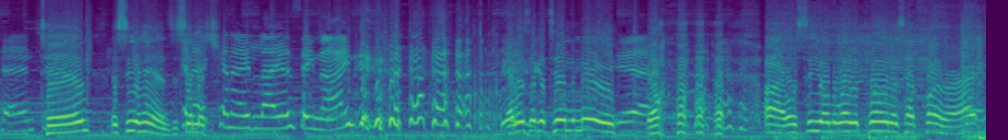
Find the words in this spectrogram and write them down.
ten. Ten. Let's see your hands. Let's Can how I, much. can I lie and say nine? That looks like a 10 to me. Yeah. all right, we'll see you on the way to the plane. Let's have fun, all right?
